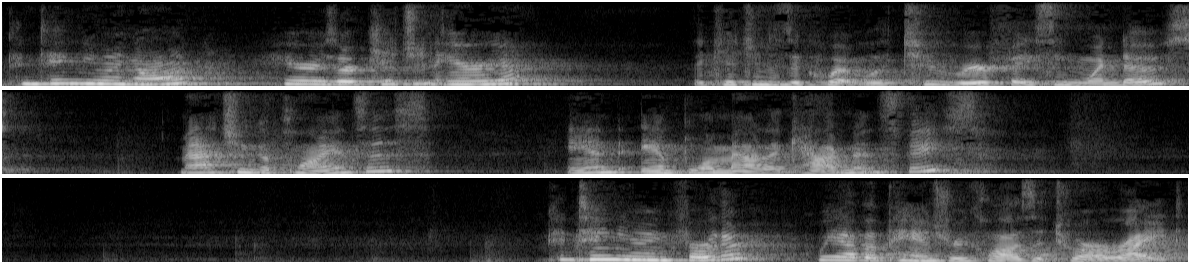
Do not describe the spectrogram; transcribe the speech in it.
Continuing on, here is our kitchen area. The kitchen is equipped with two rear-facing windows, matching appliances, and ample amount of cabinet space. Continuing further, we have a pantry closet to our right,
